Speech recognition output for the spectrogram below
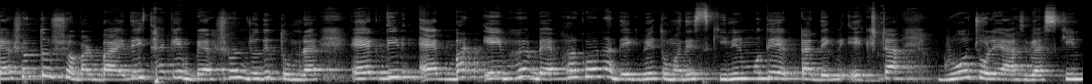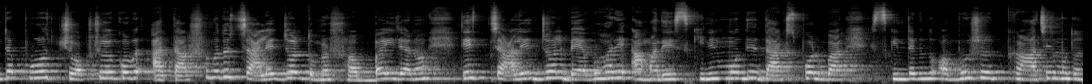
বেসন তো সবার বাড়িতেই থাকে। বেসন যদি তোমরা একদিন একবার এইভাবে ব্যবহার করো না, দেখবে তোমাদের স্কিনের মধ্যে একটা দেখবে এক্সট্রা গ্রো চলে আসবে আর স্কিনটা পুরো চকচকে করবে। আর তার সঙ্গে তো চালের জল তোমরা সবাই জানো যে চালের জল ব্যবহারে আমাদের স্কিনের মধ্যে দাগ স্পট বা স্কিনটা কিন্তু অবশ্যই কাঁচের মতন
